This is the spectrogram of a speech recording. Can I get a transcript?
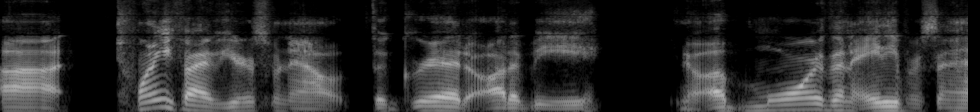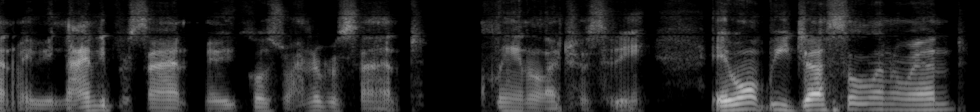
Uh, 25 years from now, the grid ought to be, you know, up more than 80%, maybe 90%, maybe close to 100% clean electricity. It won't be just solar and wind.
